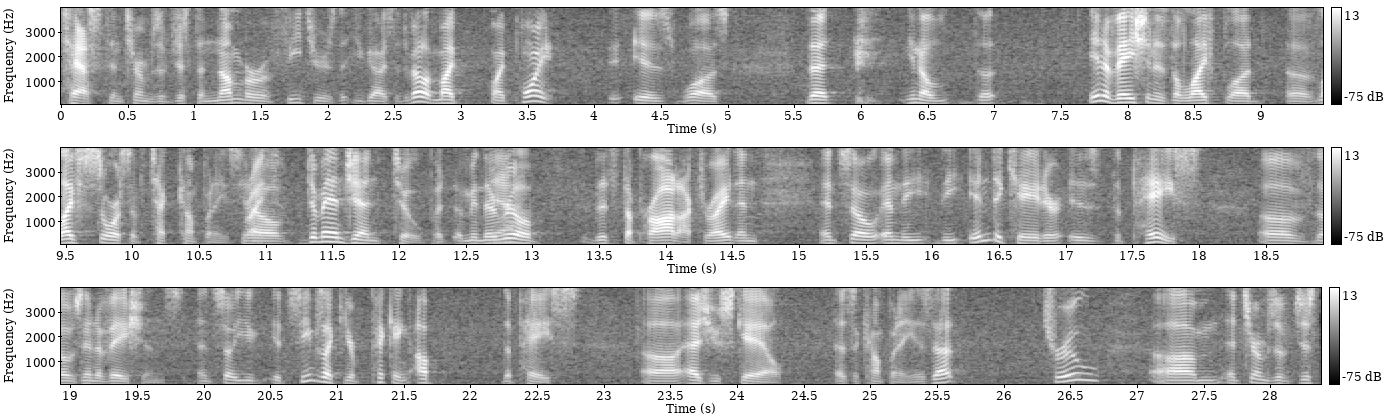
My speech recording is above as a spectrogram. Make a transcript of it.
test in terms of just the number of features that you guys have developed. My, my point is, was that, you know, the innovation is the lifeblood, uh, life source of tech companies. You right. know, demand gen too, but I mean, they're yeah. real, it's the product, right? And and so, and the, the indicator is the pace of those innovations. And so you, it seems like you're picking up the pace uh, as you scale as a company. Is that true um, in terms of just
